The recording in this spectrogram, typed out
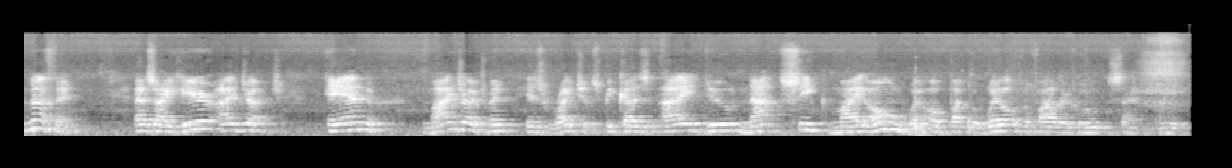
nothing. As I hear, I judge. And my judgment is righteous because I do not seek my own will, but the will of the Father who sent me.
